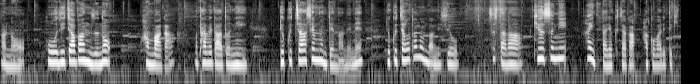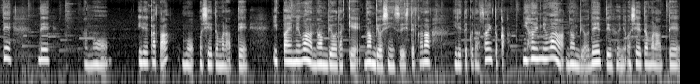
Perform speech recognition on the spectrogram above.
あのほうじ茶バンズのハンバーガーを食べた後に緑茶専門店なんでね緑茶を頼んだんですよ。そしたら急須に入った緑茶が運ばれてきてであの入れ方も教えてもらって1杯目は何秒だけ何秒浸水してから入れてくださいとか2杯目は何秒でっていう風に教えてもらって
